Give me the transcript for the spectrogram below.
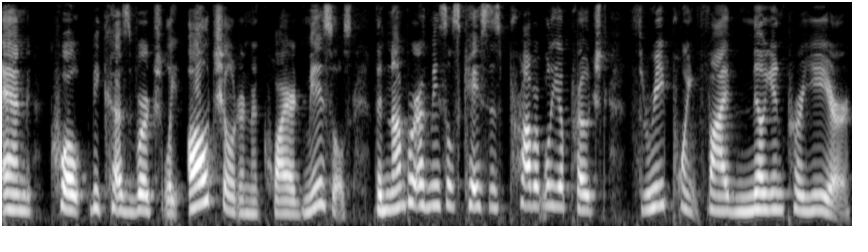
And, quote, because virtually all children acquired measles, the number of measles cases probably approached 3.5 million per year.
